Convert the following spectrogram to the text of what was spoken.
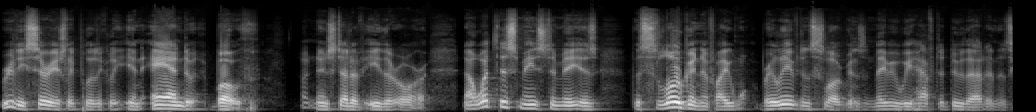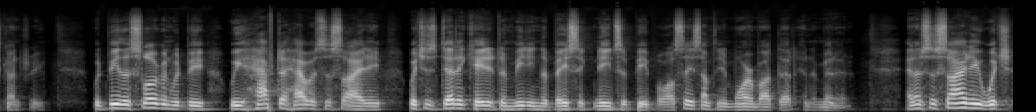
really seriously politically in and both instead of either or. Now, what this means to me is the slogan, if I believed in slogans, and maybe we have to do that in this country, would be the slogan would be we have to have a society which is dedicated to meeting the basic needs of people. I'll say something more about that in a minute. And a society which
